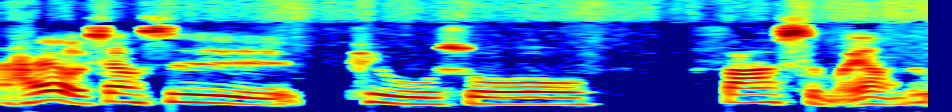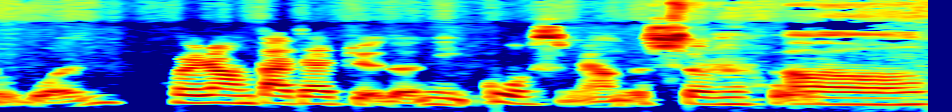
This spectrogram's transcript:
还有像是譬如说发什么样的文，会让大家觉得你过什么样的生活。嗯，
